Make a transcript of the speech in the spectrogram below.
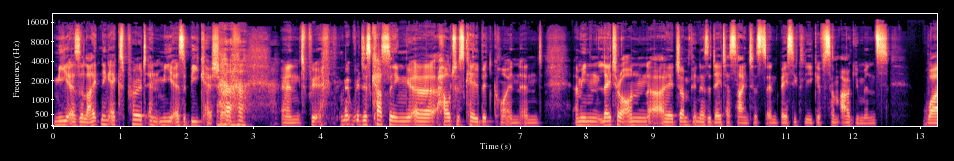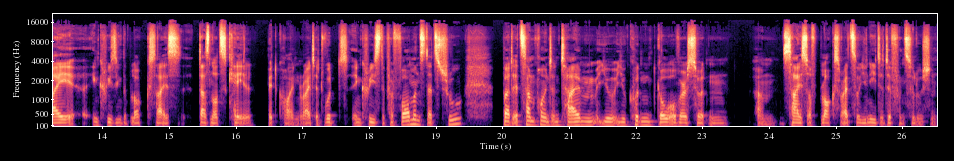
me as a Lightning expert and me as a Bcasher. and we're, we're discussing uh, how to scale Bitcoin. And I mean, later on, I jump in as a data scientist and basically give some arguments why increasing the block size does not scale Bitcoin, right? It would increase the performance, that's true. But at some point in time, you, you couldn't go over a certain um, size of blocks, right? So you need a different solution.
